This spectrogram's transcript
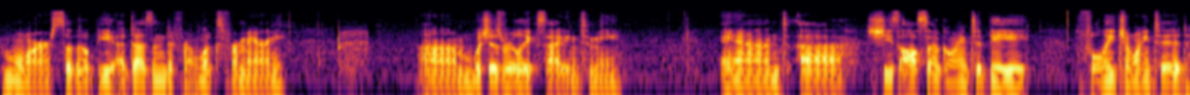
more, so there'll be a dozen different looks for Mary um, which is really exciting to me. And uh, she's also going to be fully jointed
